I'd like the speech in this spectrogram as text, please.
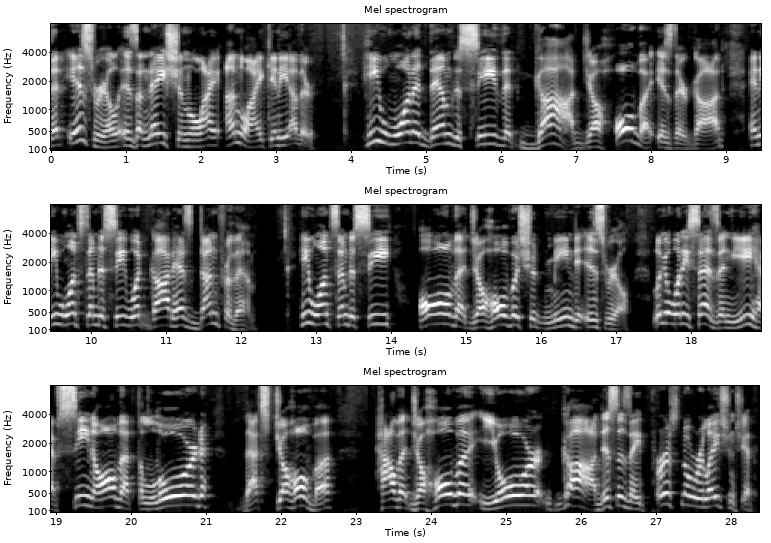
that Israel is a nation like, unlike any other. He wanted them to see that God, Jehovah, is their God, and he wants them to see what God has done for them. He wants them to see all that Jehovah should mean to Israel. Look at what he says, and ye have seen all that the Lord, that's Jehovah, how that Jehovah, your God, this is a personal relationship.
